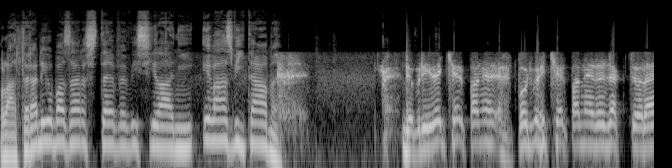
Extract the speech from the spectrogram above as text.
Voláte Radio Bazar, jste ve vysílání, i vás vítáme. Dobrý večer, pane, podvečer, pane redaktore.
